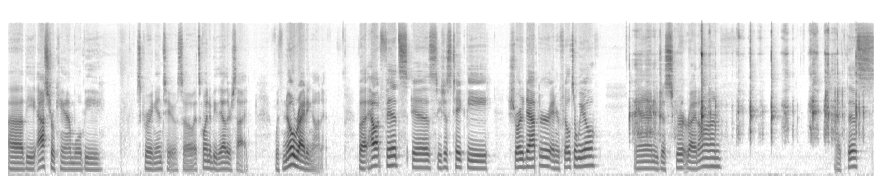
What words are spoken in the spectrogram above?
uh, the astrocam will be screwing into. So it's going to be the other side with no writing on it. But how it fits is you just take the short adapter and your filter wheel and you just screw it right on like this,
